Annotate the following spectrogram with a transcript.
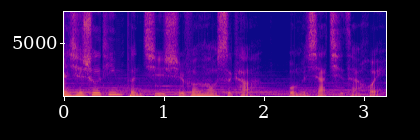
感谢收听本期十分奥斯卡，我们下期再会。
